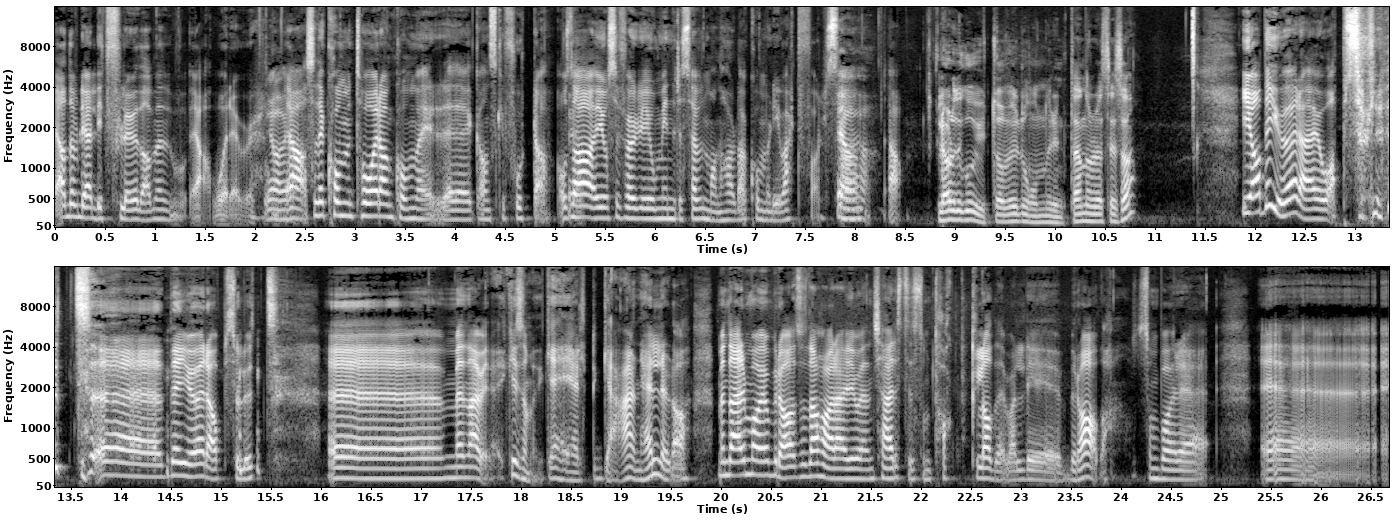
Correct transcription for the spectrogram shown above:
Ja, da blir jeg litt flau, da, men ja, whatever. Ja, Ja, ja. så det kom, tårene kommer eh, ganske fort, da. Og da jo selvfølgelig jo mindre søvn man har, da kommer de i hvert fall. Så, Ja, ja. ja. Lar du det gå utover noen rundt deg når du er stressa? Ja, det gjør jeg jo absolutt. Eh, det gjør jeg absolutt. Eh, men jeg er ikke, sånn, ikke helt gæren heller, da. Men det er jo bra, så da har jeg jo en kjæreste som takler det veldig bra, da. Som bare eh,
